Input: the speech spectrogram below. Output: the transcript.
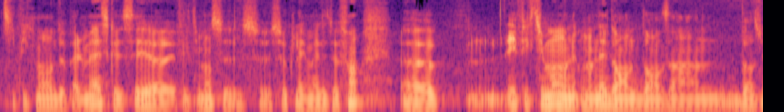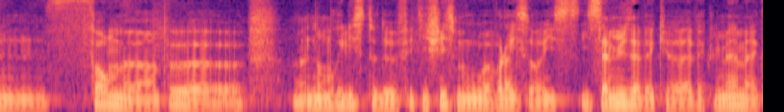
typiquement de Palmesque, c'est effectivement ce, ce- ce climax de fin. Effectivement, on, on est dans, dans, un, dans une forme un peu nombriliste de fétichisme où euh, voilà, il, s'amuse avec, euh, avec lui-même, avec,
